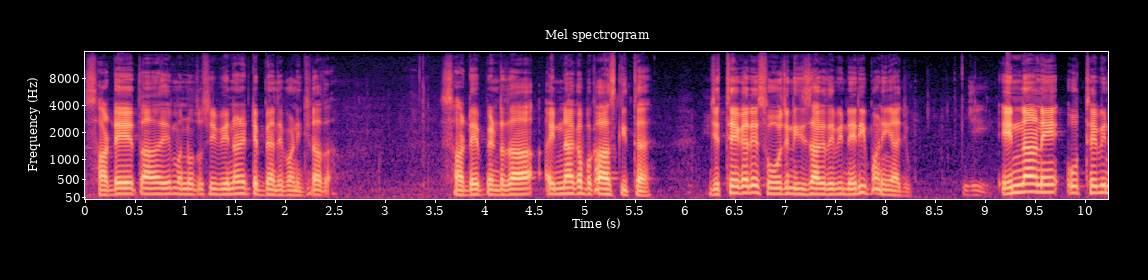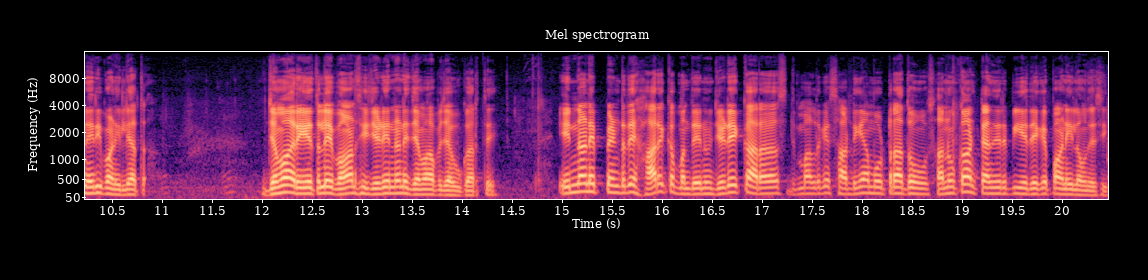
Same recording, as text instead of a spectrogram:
ਸਾਡੇ ਤਾਂ ਇਹ ਮੰਨੋ ਤੁਸੀਂ ਵੀ ਇਹਨਾਂ ਨੇ ਟਿੱਬਿਆਂ ਤੇ ਪਾਣੀ ਚੜਾਤਾ ਸਾਡੇ ਪਿੰਡ ਦਾ ਇੰਨਾ ਕੁ ਵਿਕਾਸ ਕੀਤਾ ਹੈ, ਜਿੱਥੇ ਕਦੇ ਸੋਚ ਨਹੀਂ ਸੀ ਸਕਦੇ ਵੀ ਨਹਿਰੀ ਪਾਣੀ ਆਜੂ ਜੀ। ਇਹਨਾਂ ਨੇ ਉੱਥੇ ਵੀ ਨਹਿਰੀ ਪਾਣੀ ਲਿਆਤਾ। ਜਮਾ ਰੇਤਲੇ ਬਾਣ ਸੀ ਜਿਹੜੇ ਇਹਨਾਂ ਨੇ ਜਮਾ ਉਪਜਾਊ ਕਰਤੇ। ਇਹਨਾਂ ਨੇ ਪਿੰਡ ਦੇ ਹਰ ਇੱਕ ਬੰਦੇ ਨੂੰ ਜਿਹੜੇ ਘਰ ਮਤਲਬ ਕਿ ਸਾਡੀਆਂ ਮੋਟਰਾਂ ਤੋਂ ਸਾਨੂੰ ਘੰਟਿਆਂ ਦੇ ਰੁਪਏ ਦੇ ਕੇ ਪਾਣੀ ਲਾਉਂਦੇ ਸੀ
